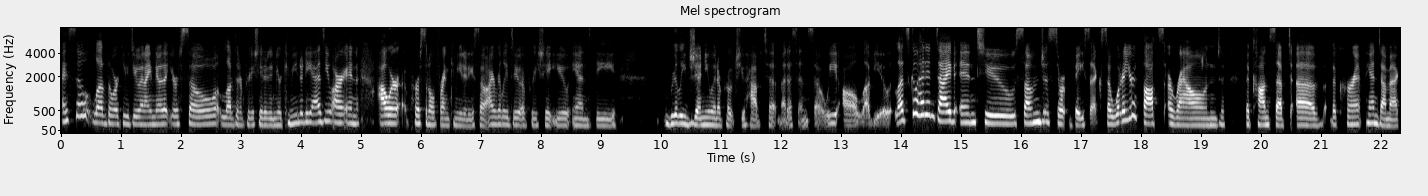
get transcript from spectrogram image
I so love the work you do, and I know that you're so loved and appreciated in your community as you are in our personal friend community. So I really do appreciate you and the really genuine approach you have to medicine. So we all love you. Let's go ahead and dive into some just sort of basics. So what are your thoughts around the concept of the current pandemic?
